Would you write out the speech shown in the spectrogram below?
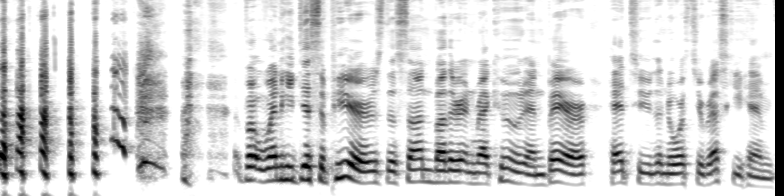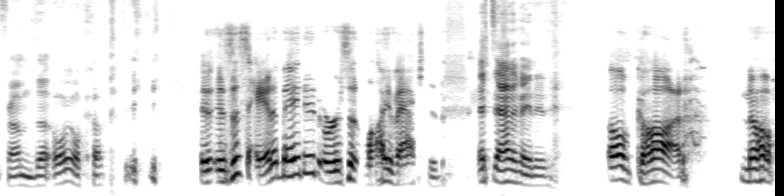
But when he disappears, the son, mother, and raccoon and bear head to the north to rescue him from the oil company. Is this animated or is it live action? it's animated. Oh God, no!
